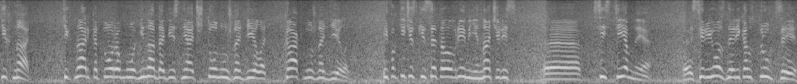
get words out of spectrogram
технарь. Технарь, которому не надо объяснять, что нужно делать, как нужно делать. И фактически с этого времени начались э, системные, э, серьезные реконструкции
